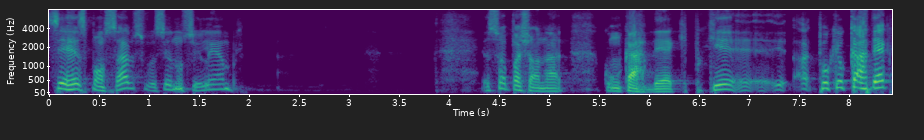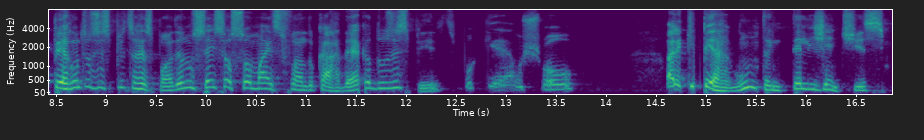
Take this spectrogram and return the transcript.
ser responsável se você não se lembra? Eu sou apaixonado com Kardec, porque, porque o Kardec pergunta e os espíritos respondem. Eu não sei se eu sou mais fã do Kardec ou dos espíritos, porque é um show. Olha que pergunta inteligentíssima.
